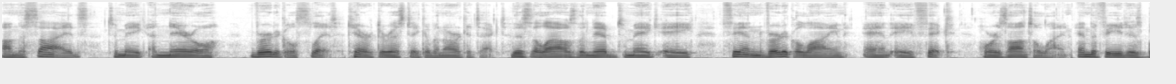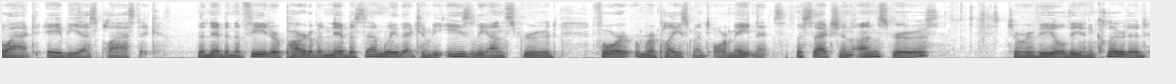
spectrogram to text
on the sides to make a narrow vertical slit characteristic of an architect. This allows the nib to make a thin vertical line and a thick horizontal line, and the feed is black ABS plastic. The nib and the feed are part of a nib assembly that can be easily unscrewed for replacement or maintenance. The section unscrews to reveal the included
